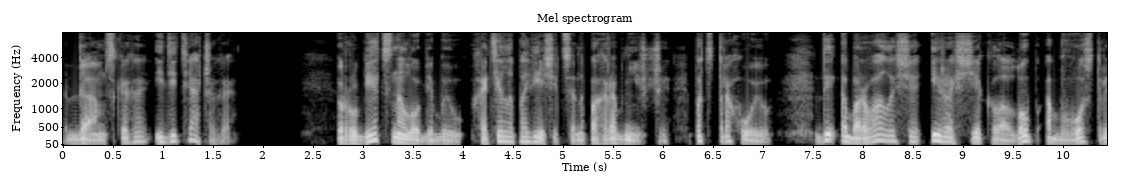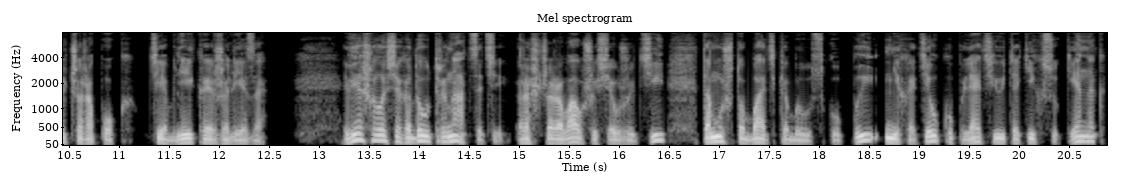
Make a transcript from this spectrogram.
дамскага і дзіцячага. Рубец на лобе быў, хацела павесіцца на паграбнішчы пад страхою, ды абарвалася і рассекла лоб аб востры чарапок ці аб нейкае жалеза вешалася гадоў 13 расчараваўшыся ў жыцці таму што бацька быў скупы не хацеў купляць ёй такіх сукенак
